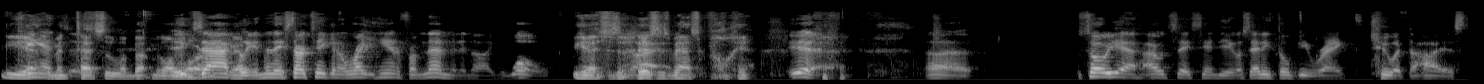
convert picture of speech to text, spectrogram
Yeah. They've been tested a little bit more. Exactly, Yep. and then they start taking a right hand from them, and they're like, "Whoa, Yeah. This is, this is basketball. Yeah. yeah." uh, so yeah, I would say San Diego. So I think they'll be ranked two at the highest.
